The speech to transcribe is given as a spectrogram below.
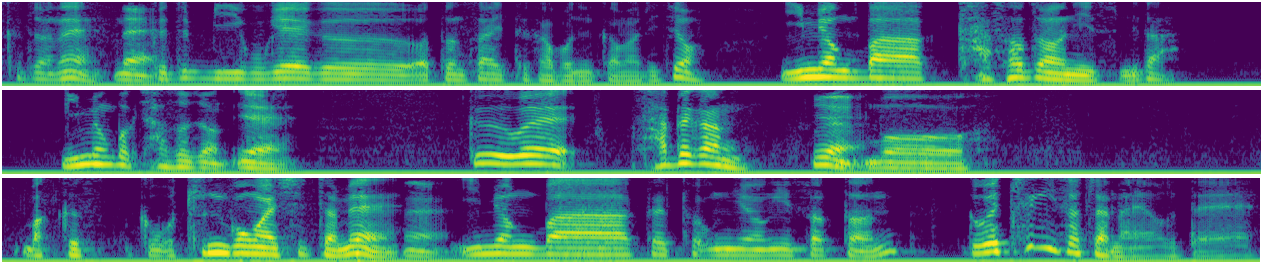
그 전에 네. 그 지금 미국의 그 어떤 사이트 가보니까 말이죠. 이명박 자서전이 있습니다. 이명박 자서전. 예. 그 왜 4대강 예. 뭐, 막 그, 그 준공할 시점에 네. 이명박 대통령이 썼던 그 왜 책이 있었잖아요, 그때.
